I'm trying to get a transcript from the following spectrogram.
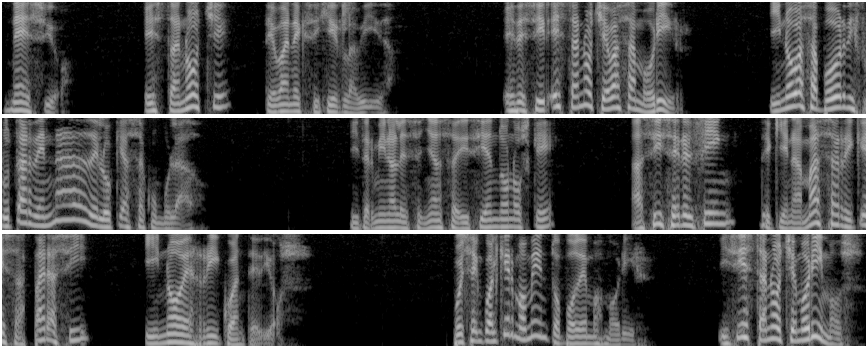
necio, esta noche te van a exigir la vida. Es decir, esta noche vas a morir y no vas a poder disfrutar de nada de lo que has acumulado. Y termina la enseñanza diciéndonos que Así será el fin de quien amasa riquezas para sí y no es rico ante Dios. Pues en cualquier momento podemos morir. Y si esta noche morimos,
